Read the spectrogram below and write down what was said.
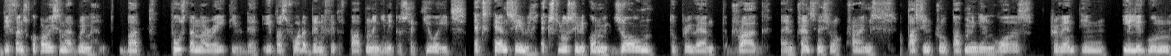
defense cooperation agreement, but push the narrative that it was for the benefit of Papua New Guinea to secure its extensive exclusive economic zone to prevent drug and transnational crimes passing through Papua New Guinean waters, preventing illegal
